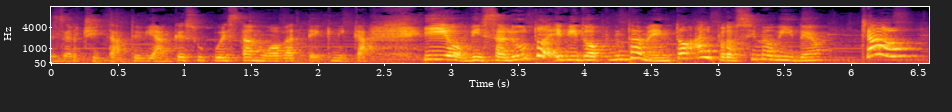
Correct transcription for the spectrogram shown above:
Esercitatevi anche su questa nuova tecnica. Io vi saluto e vi do appuntamento al prossimo video. Ciao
